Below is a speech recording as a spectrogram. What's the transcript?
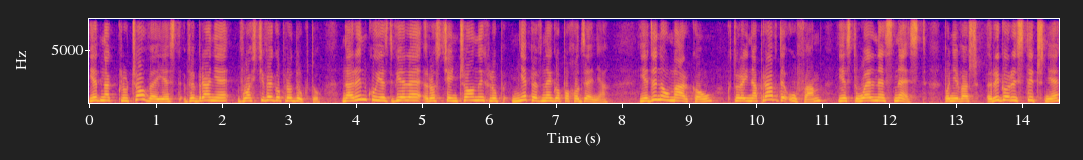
Jednak kluczowe jest wybranie właściwego produktu. Na rynku jest wiele rozcieńczonych lub niepewnego pochodzenia. Jedyną marką, której naprawdę ufam, jest Wellness Nest, ponieważ rygorystycznie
